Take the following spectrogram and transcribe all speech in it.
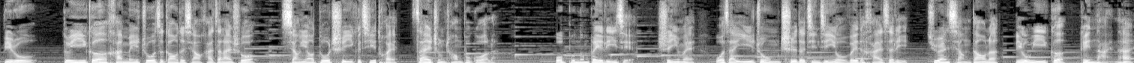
比如，对一个还没桌子高的小孩子来说，想要多吃一个鸡腿再正常不过了。我不能被理解，是因为我在一众吃得津津有味的孩子里，居然想到了留一个给奶奶。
